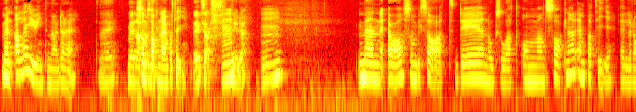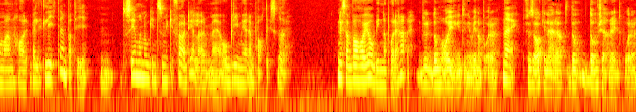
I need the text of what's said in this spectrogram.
Men alla är ju inte mördare Nej. Men, som saknar empati. Exakt, Mm. det är det. Men ja, som vi sa, att det är nog så att om man saknar empati eller om man har väldigt lite empati då ser man nog inte så mycket fördelar med att bli mer empatisk. Nej. Det är så här, vad har jag att vinna på det här? De, de har ju ingenting att vinna på det. Nej. För saken är att de, de tjänar inte på det.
